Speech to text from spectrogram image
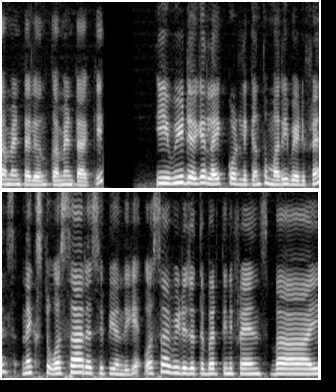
ಕಮೆಂಟಲ್ಲಿ ಒಂದು ಕಮೆಂಟ್ ಹಾಕಿ. ಈ ವಿಡಿಯೋಗೆ ಲೈಕ್ ಕೊಡಲಿಕ್ಕಂತೂ ಮರಿಬೇಡಿ ಫ್ರೆಂಡ್ಸ್ ನೆಕ್ಸ್ಟ್ ಹೊಸ ರೆಸಿಪಿಯೊಂದಿಗೆ ಹೊಸ ವಿಡಿಯೋ ಜೊತೆ ಬರ್ತೀನಿ ಫ್ರೆಂಡ್ಸ್ ಬಾಯ್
